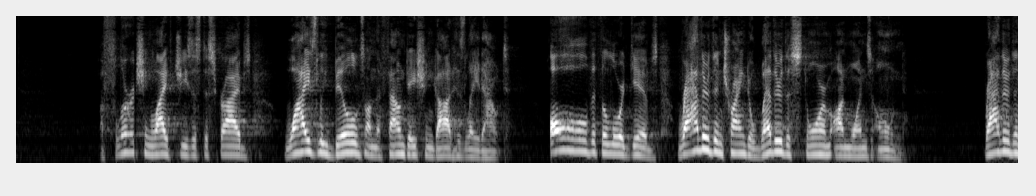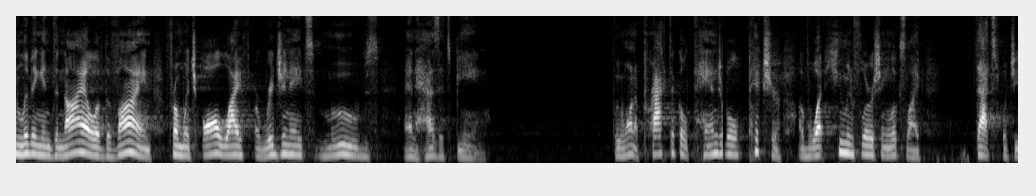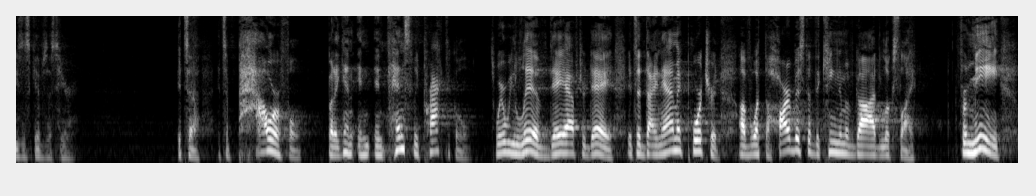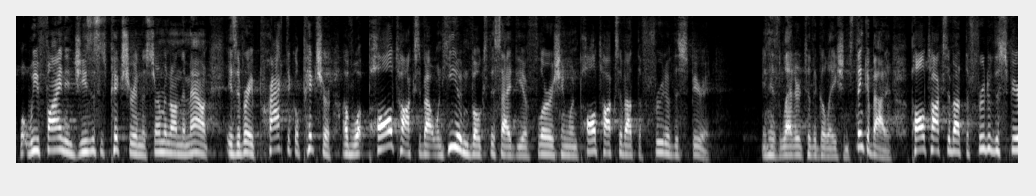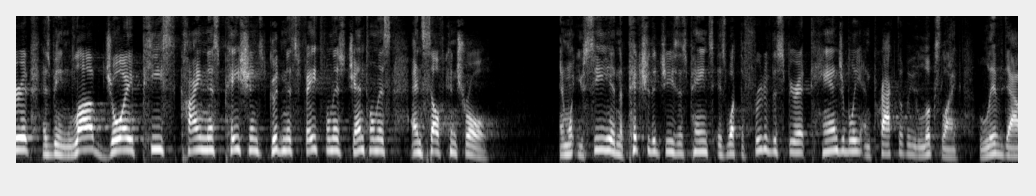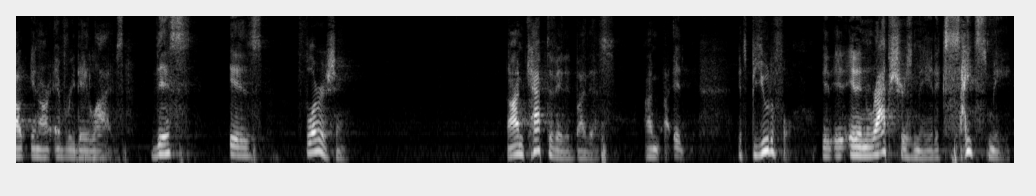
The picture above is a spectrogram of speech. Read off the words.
A flourishing life, Jesus describes, wisely builds on the foundation God has laid out. All that the Lord gives, rather than trying to weather the storm on one's own. Rather than living in denial of the vine from which all life originates, moves, and has its being. If we want a practical, tangible picture of what human flourishing looks like, that's what Jesus gives us here. It's a, it's a powerful, but again, in, intensely practical. It's where we live day after day. It's a dynamic portrait of what the harvest of the kingdom of God looks like. For me, what we find in Jesus' picture in the Sermon on the Mount is a very practical picture of what Paul talks about when he invokes this idea of flourishing, when Paul talks about the fruit of the Spirit in his letter to the Galatians. Think about it. Paul talks about the fruit of the Spirit as being love, joy, peace, kindness, patience, goodness, faithfulness, gentleness, and self control. And what you see in the picture that Jesus paints is what the fruit of the Spirit tangibly and practically looks like lived out in our everyday lives. This is flourishing. I'm captivated by this. I'm, it, it's beautiful. It, it, it enraptures me. It excites me.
